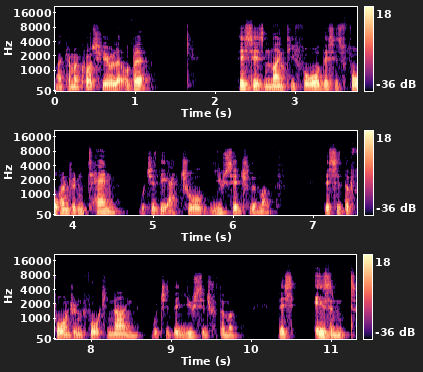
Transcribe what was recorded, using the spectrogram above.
I come across here a little bit. This is 94, this is 410, which is the actual usage for the month. This is the 449, which is the usage for the month. This isn't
